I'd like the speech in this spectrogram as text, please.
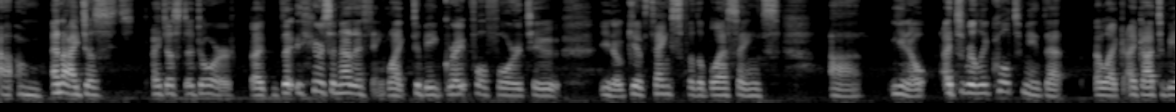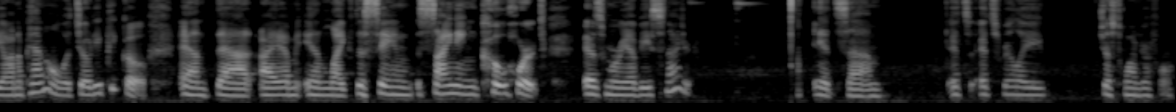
um, and I just I just adore. I, the, here's another thing, like to be grateful for, to you know, give thanks for the blessings. Uh, you know, it's really cool to me that like I got to be on a panel with Jodi Picoult, and that I am in like the same signing cohort as Maria V. Snyder. It's um, it's it's really just wonderful.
